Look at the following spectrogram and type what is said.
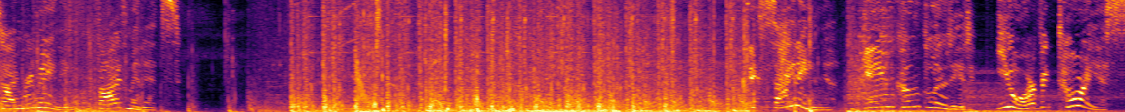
Time remaining, five minutes. Exciting! Game concluded. You are victorious.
